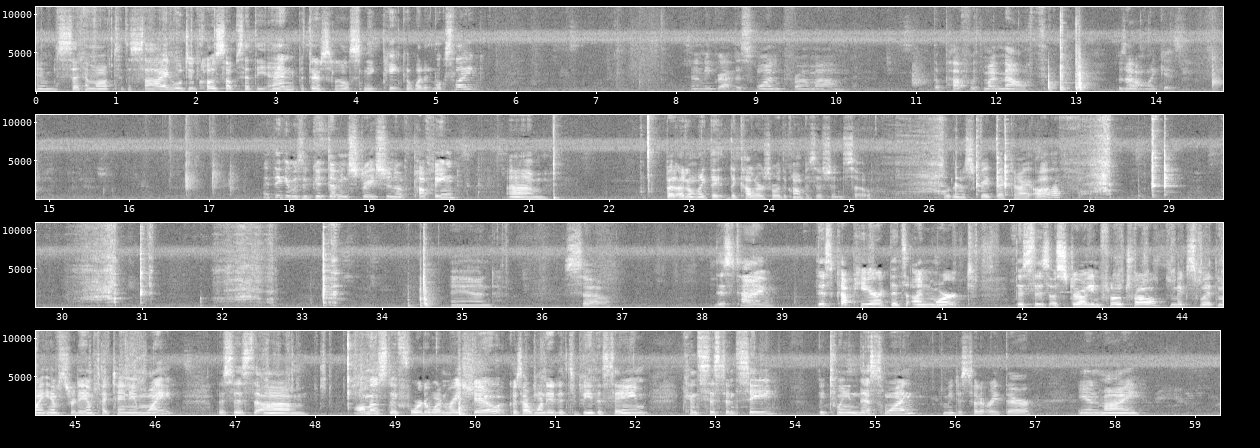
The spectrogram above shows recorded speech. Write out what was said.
and set him off to the side. We'll do close-ups at the end, but there's a little sneak peek of what it looks like. Let me grab this one from um, the puff with my mouth because I don't like it. I think it was a good demonstration of puffing, um, but I don't like the, the colors or the composition, so we're gonna scrape that guy off. And so, this time, this cup here that's unmarked, this is Australian Floetrol mixed with my Amsterdam Titanium White. This is um, almost a four to one ratio because I wanted it to be the same consistency between this one, let me just set it right there, and my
